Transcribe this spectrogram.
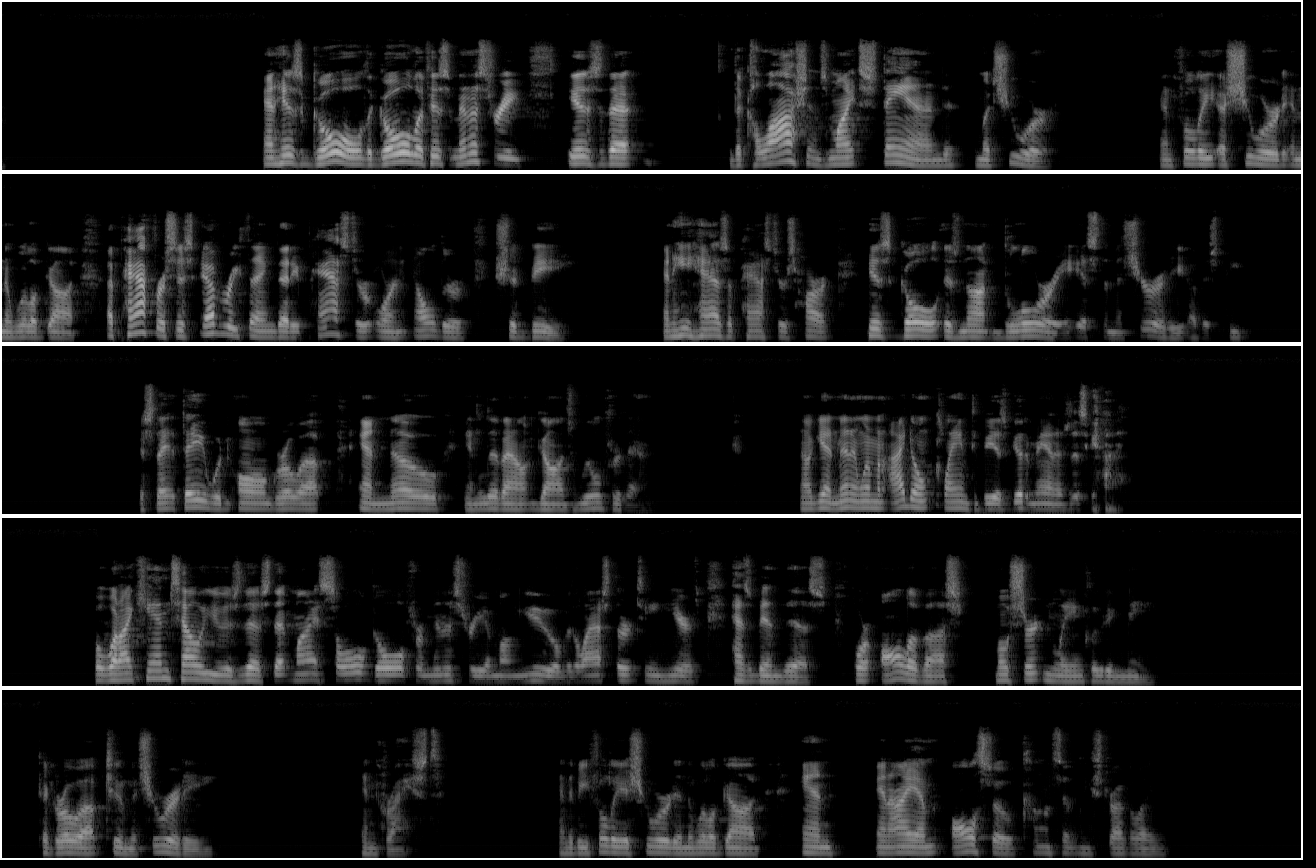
And his goal, the goal of his ministry, is that the Colossians might stand mature and fully assured in the will of God. Epaphras is everything that a pastor or an elder should be. And he has a pastor's heart. His goal is not glory, it's the maturity of his people. It's that they would all grow up and know and live out God's will for them. Now, again, men and women, I don't claim to be as good a man as this guy. But what I can tell you is this that my sole goal for ministry among you over the last 13 years has been this for all of us, most certainly including me, to grow up to maturity in Christ and to be fully assured in the will of God. And and I am also constantly struggling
